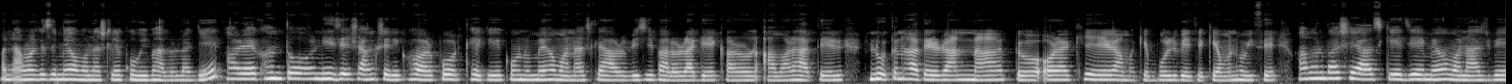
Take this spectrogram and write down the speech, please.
মানে আমার কাছে মেহমান আসলে খুবই ভালো লাগে। আর এখন তো নিজে সাংসারিক হওয়ার পর থেকে কোনো মেহমান আসলে আরও বেশি ভালো লাগে, কারণ আমার হাতের, নতুন হাতের রান্না, তো ওরা খেয়ে আমাকে বলবে যে কেমন হয়েছে আমার বাসায় আজকে যে মেহমান আসবে,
